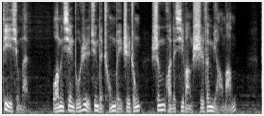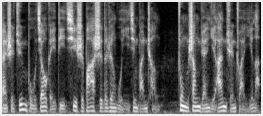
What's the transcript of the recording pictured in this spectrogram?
弟兄们，我们陷入日军的重围之中，生还的希望十分渺茫。”但是军部交给第七十八师的任务已经完成，重伤员也安全转移了，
